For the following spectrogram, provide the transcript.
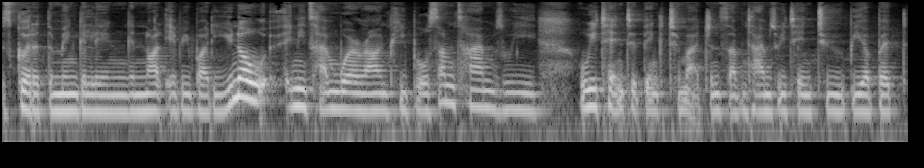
is good at the mingling and not everybody you know anytime we're around people sometimes we we tend to think too much and sometimes we tend to be a bit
